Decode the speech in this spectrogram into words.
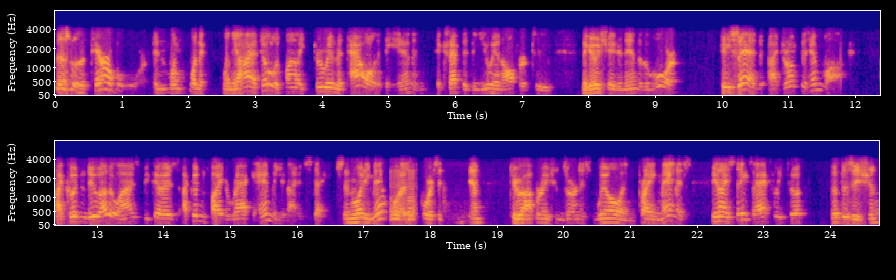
This was a terrible war, and when when the when the Ayatollah finally threw in the towel at the end and accepted the UN offer to negotiate an end to the war, he said, "I drunk the hemlock. I couldn't do otherwise because I couldn't fight Iraq and the United States." And what he meant was, mm-hmm. of course, it, and through Operations Earnest Will and Praying Mantis, the United States actually took the position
